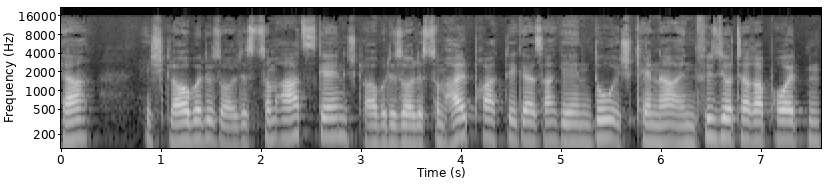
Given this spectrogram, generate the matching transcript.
ja, ich glaube, du solltest zum Arzt gehen, ich glaube, du solltest zum Heilpraktiker gehen, du, ich kenne einen Physiotherapeuten,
